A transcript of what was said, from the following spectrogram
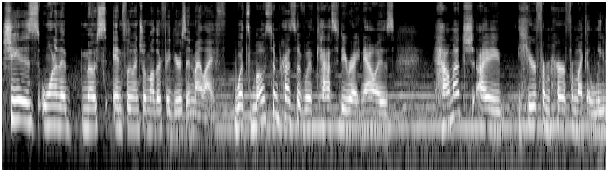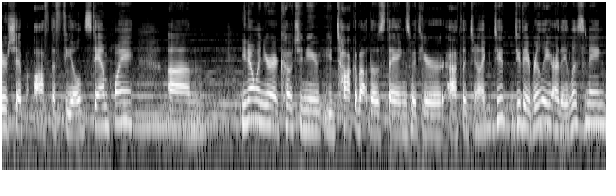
she is one of the most influential mother figures in my life. What's most impressive with Cassady right now is how much I hear from her from like a leadership off the field standpoint. Um, you know when you're a coach and you you talk about those things with your athletes and you're like do, do they really are they listening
